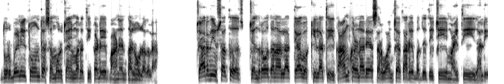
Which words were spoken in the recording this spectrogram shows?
दुर्बिणीतून त्या समोरच्या इमारतीकडे पाहण्यात घालवू लागला. चार दिवसातच चंद्रवदनाला त्या वकिलातील काम करणाऱ्या सर्वांच्या कार्यपद्धतीची माहिती झाली.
